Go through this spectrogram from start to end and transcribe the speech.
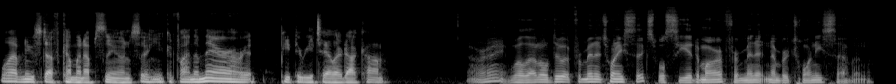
we'll have new stuff coming up soon. So you can find them there or at PeteTheRetailer.com. All right. Well, that'll do it for minute 26. We'll see you tomorrow for minute number 27.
